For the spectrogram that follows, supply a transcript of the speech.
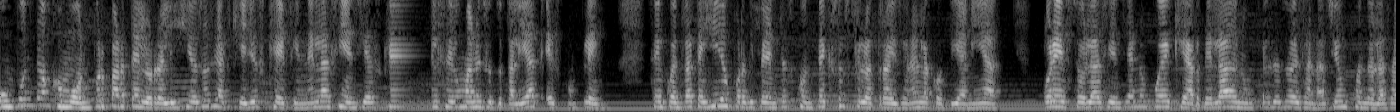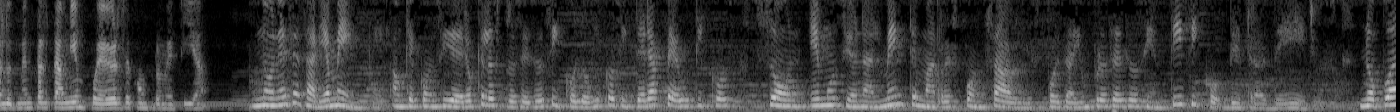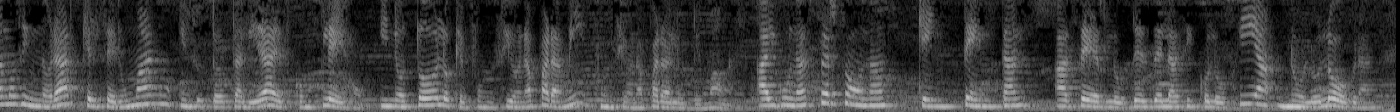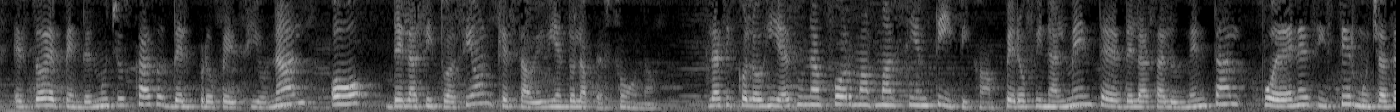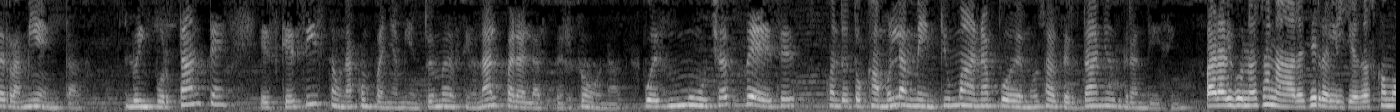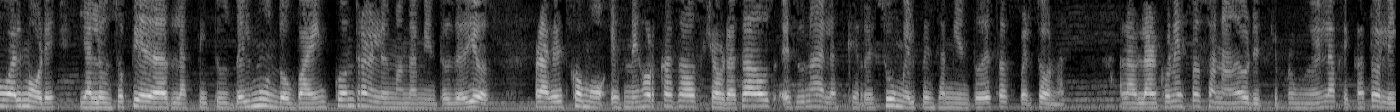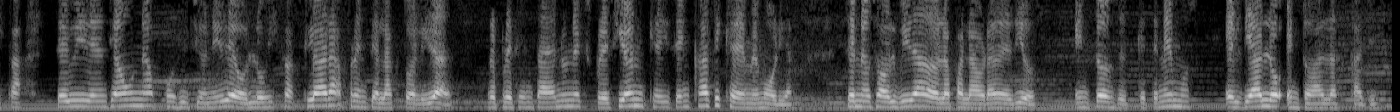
Un punto en común por parte de los religiosos y aquellos que defienden la ciencia es que el ser humano en su totalidad es complejo. Se encuentra tejido por diferentes contextos que lo atraviesan en la cotidianidad. Por eso, la ciencia no puede quedar de lado en un proceso de sanación cuando la salud mental también puede verse comprometida. No necesariamente, aunque considero que los procesos psicológicos y terapéuticos son emocionalmente más responsables, pues hay un proceso científico detrás de ellos. No podemos ignorar que el ser humano en su totalidad es complejo y no todo lo que funciona para mí funciona para los demás. Algunas personas que intentan hacerlo desde la psicología no lo logran esto depende en muchos casos del profesional o de la situación que está viviendo la persona. La psicología es una forma más científica, pero finalmente desde la salud mental pueden existir muchas herramientas lo importante es que exista un acompañamiento emocional para las personas, pues muchas veces cuando tocamos la mente humana podemos hacer daños grandísimos. Para algunos sanadores y religiosos como Balmore y Alonso Piedad, la actitud del mundo va en contra de los mandamientos de Dios. Frases como es mejor casados que abrazados es una de las que resume el pensamiento de estas personas. Al hablar con estos sanadores que promueven la fe católica, se evidencia una posición ideológica clara frente a la actualidad, representada en una expresión que dicen casi que de memoria. Se nos ha olvidado la palabra de Dios. Entonces, ¿qué tenemos? El diablo en todas las calles.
